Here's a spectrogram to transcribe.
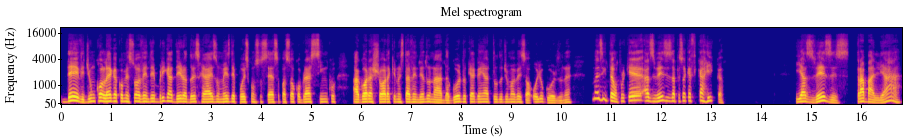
David, um colega começou a vender brigadeiro a dois reais um mês depois, com sucesso, passou a cobrar cinco, agora chora que não está vendendo nada. Gordo quer ganhar tudo de uma vez só. Olho gordo, né? Mas então, porque às vezes a pessoa quer ficar rica. E às vezes trabalhar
